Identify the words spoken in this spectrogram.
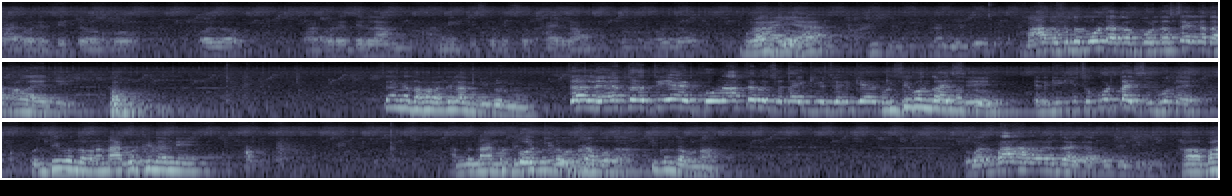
তা করে দিতে হব হইল তা করে দিলাম আমি কিছু কিছু খাইলাম। হইল খাইয়া মা তো মতো মনটা ফোনটা চেঙ্গাটা ফালাই দিই। চাঙ্গা দাফা দিলাম কি করব? তাহলে তো তুই ফোন হাতে রয়েছে তাই কি ফোন কিছু টিপন যাবে না তো। এনকে কিছু করতাইছি ফোনে? টিপন যাব না না করছি না আমি। আমি তো না করছি টিপন যাব না। না? টিপন যাব না। তোমার বাহানা হয়ে জায়গা প্রতিদিন হ্যাঁ বা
